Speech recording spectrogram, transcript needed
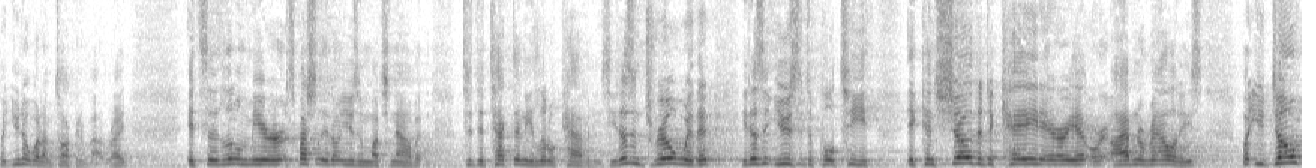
but you know what I'm talking about, right? It's a little mirror, especially I don't use them much now, but to detect any little cavities. He doesn't drill with it, he doesn't use it to pull teeth. It can show the decayed area or abnormalities, but you don't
